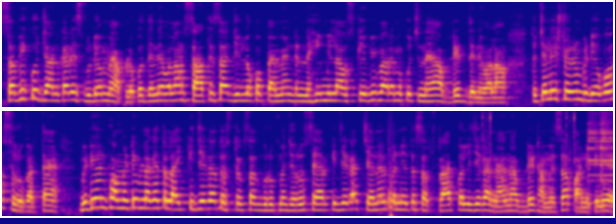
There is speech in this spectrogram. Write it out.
सभी कुछ जानकारी इस वीडियो में आप लोग को देने वाला हूँ। साथ ही साथ जिन लोग को पेमेंट नहीं मिला, उसके भी बारे में कुछ नया अपडेट देने वाला हूँ। तो चलिए स्टूडेंट वीडियो को शुरू करते हैं। वीडियो इन्फॉर्मेटिव लगे तो लाइक कीजिएगा दोस्तों के साथ ग्रुप में ज़रूर शेयर कीजिएगा। चैनल पर नहीं तो सब्सक्राइब कर लीजिएगा। नया नया अपडेट हमेशा पाने के लिए।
